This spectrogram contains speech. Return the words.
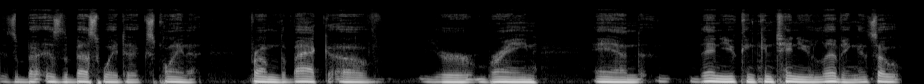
Is, be- is the best way to explain it from the back of your brain, and then you can continue living. And so,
